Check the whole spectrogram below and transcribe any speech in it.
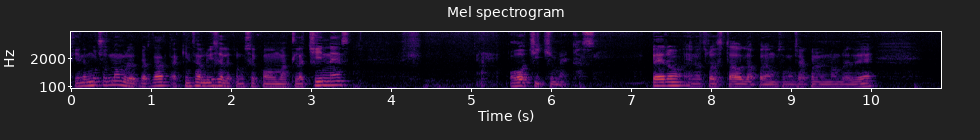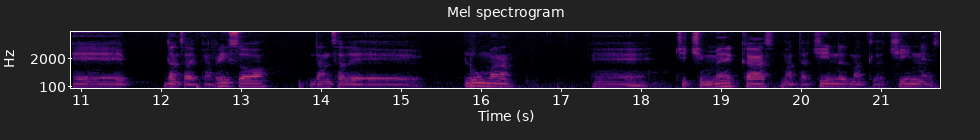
tiene muchos nombres, ¿verdad? Aquí en San Luis se le conoce como matlachines o chichimecas. Pero en otros estados la podemos encontrar con el nombre de eh, danza de carrizo, danza de pluma, eh, chichimecas, matachines, matlachines.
